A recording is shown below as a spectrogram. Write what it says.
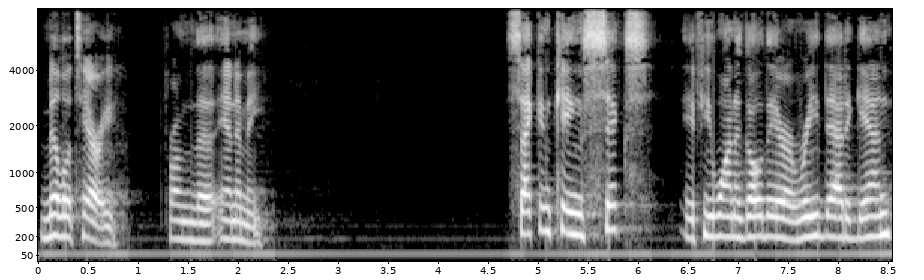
military from the enemy. 2 Kings 6, if you want to go there and read that again,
